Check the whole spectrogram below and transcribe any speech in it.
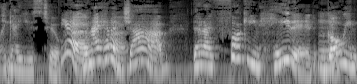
like i used to Yeah, when i had yeah. a job that i fucking hated going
